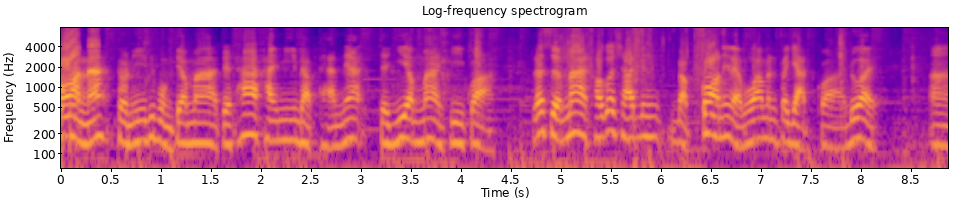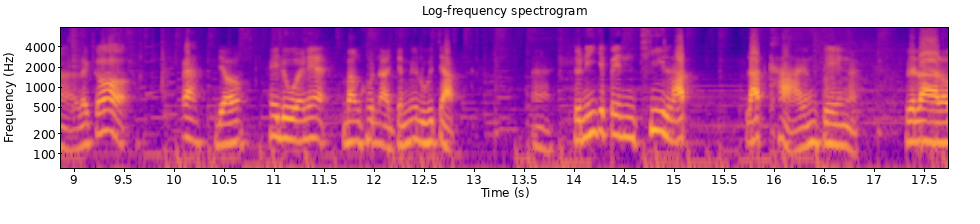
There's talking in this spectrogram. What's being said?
ก้อนนะ ตัวนี้ที่ผมเตรียมมา แต่ถ้าใครมีแบบแผ่นเนี่ยจะเยี่ยมมากดีกว่า และส่วนมากเขาก็ใช้เป็นแบบก้อนนี่แหละเพราะว่ามันประหยัดกว่าด้วยอ่าแล้วก็อะเดี๋ยวให้ดูเนี่ยบางคนอาจจะไม่รู้จักอ่าตัวนี้จะเป็นที่รัด รัดขากางเกงอะ เวลาเรา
